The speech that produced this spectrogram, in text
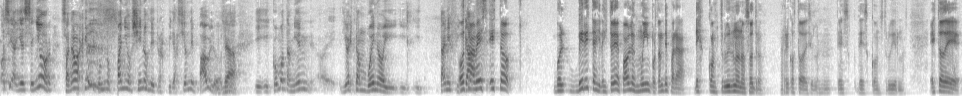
O sea, y el Señor sanaba gente con unos paños llenos de transpiración de Pablo. O sea, y, y cómo también eh, Dios es tan bueno y, y- y tan eficaz. Otra vez esto... ver esta la historia de Pablo es muy importante para desconstruirnos nosotros. Me recostó decirlo. des- desconstruirnos. Esto de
